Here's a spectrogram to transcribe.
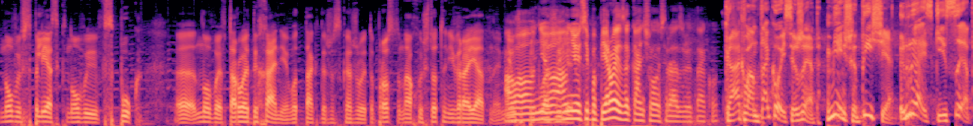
новый всплеск, новый вспук. э, новое второе дыхание, вот так даже скажу. Это просто нахуй что-то невероятное. Мне А, у нее, а у нее типа первая заканчивалась разве так вот? Как вам такой сюжет? Меньше тысячи – райский сет.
